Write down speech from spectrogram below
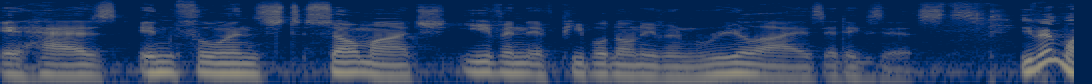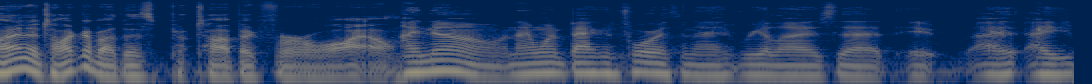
it has influenced so much, even if people don't even realize it exists. You've been wanting to talk about this p- topic for a while. I know, and I went back and forth, and I realized that it. I, I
